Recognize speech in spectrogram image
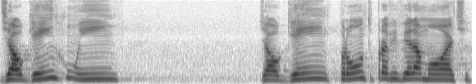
De alguém ruim, de alguém pronto para viver a morte,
